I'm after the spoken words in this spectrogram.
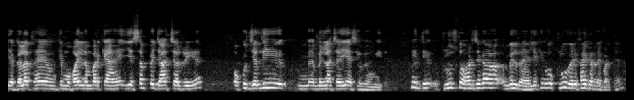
या गलत है उनके मोबाइल नंबर क्या है ये सब पे जाँच चल रही है और कुछ जल्दी ही मिलना चाहिए ऐसी हमें उम्मीद है। नहीं क्लूज तो हर जगह मिल रहे हैं लेकिन वो क्लू वेरीफाई करने पड़ते हैं ना।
